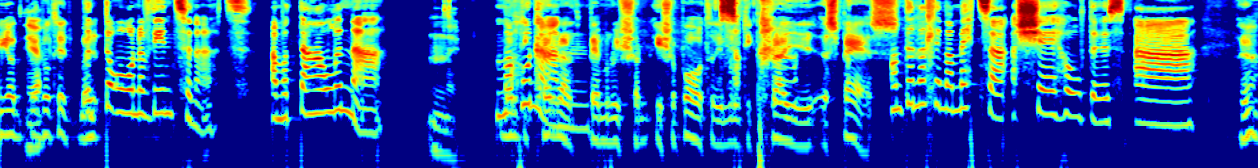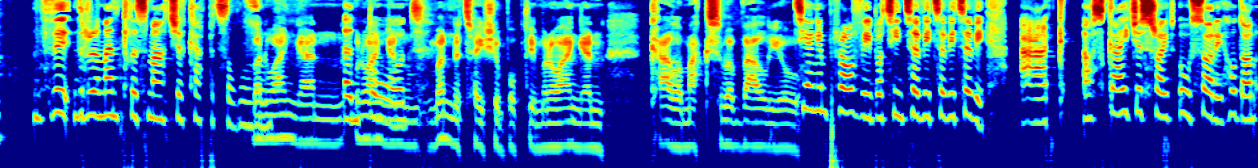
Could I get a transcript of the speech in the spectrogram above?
yeah. the dawn of the internet, a mae dal yna. Mm-hmm. Ne. Mae hwnna'n... cyrraedd be maen nhw isio, isio bod, ydy so maen nhw wedi creu y space. Ond dyna lle mae meta a shareholders a... Yeah the, the relentless march of capital maen nhw angen maen nhw angen monetisio bob dim maen nhw angen cael y maximum value. Ti angen profi bod ti'n tyfu tyfu tyfu. Ac os gai just rhoi oh sorry hold on.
